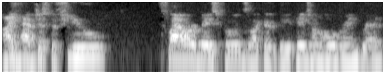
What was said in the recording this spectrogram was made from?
I have just a few flour-based foods like a, the occasional whole grain bread.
